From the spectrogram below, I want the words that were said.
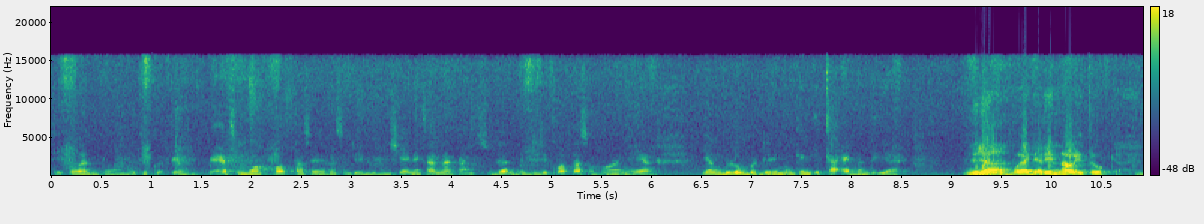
Di pelan-pelan. Itu PR, PR semua kota saya rasa di Indonesia ini karena kan sudah berdiri kota semuanya yang yang belum berdiri mungkin IKN nanti ya ini Ya, mulai dari ya, nol itu IKN.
